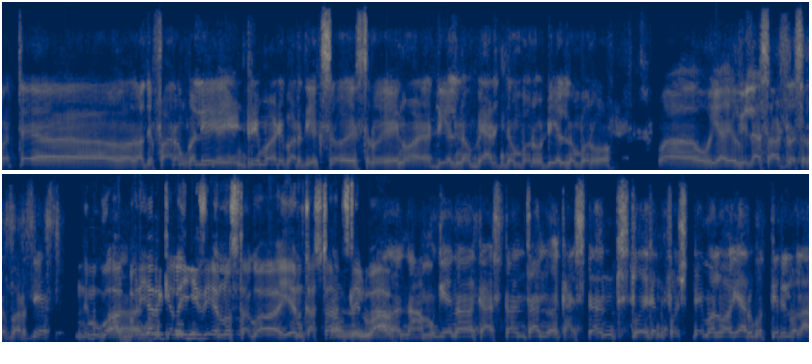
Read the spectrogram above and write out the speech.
ಮತ್ತೆ ಅದೇ ಫಾರಂ ಗಲ್ಲಿ ಎಂಟ್ರಿ ಮಾಡಿ ಬರ್ದಿ ಹೆಸರು, ಏನು D L badge number D L number ವಿಳಾಸ ಅಡ್ರೆಸ್ ಎಲ್ಲ ಬರ್ದಿ. ನಿಮ್ಗೆ ಅದ್ ಬರೆಯೋದಕ್ಕೆಲ್ಲ ಈಸಿ ಅನ್ನಿಸ್ತಾಗ ಏನ್ ಕಷ್ಟ ಅನ್ಸ್ಲಿಲ್ವಾ? ಅಲ್ಲ, ನಮ್ಗೇನ ಕಷ್ಟ ಅಂತ ಅನ್- ಕಷ್ಟ ಅನ್ಸ್ತು ಯಾಕಂದ್ರೆ ಫಸ್ಟ್ ಟೈಮ್ ಅಲ್ವಾ ಯಾರು ಗೊತ್ತಿರ್ಲಿಲ್ವಲ್ಲ?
